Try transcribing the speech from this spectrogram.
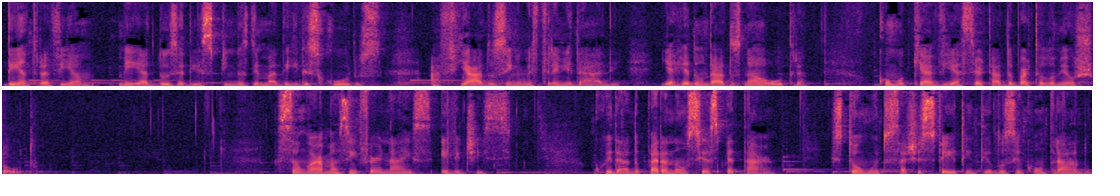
Dentro havia meia dúzia de espinhos de madeira escuros, afiados em uma extremidade e arredondados na outra, como que havia acertado Bartolomeu Chouto. São armas infernais, ele disse. Cuidado para não se espetar. Estou muito satisfeito em tê-los encontrado,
